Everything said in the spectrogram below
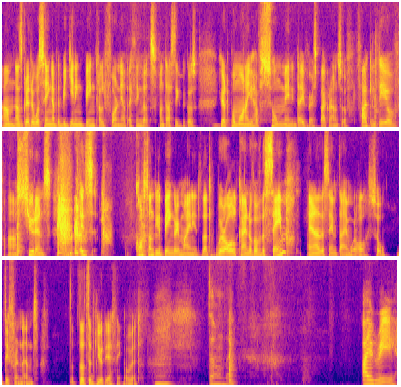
um, as Greta was saying at the beginning, being California, I think that's fantastic because here at Pomona, you have so many diverse backgrounds of faculty, of uh, students. It's constantly being reminded that we're all kind of of the same, and at the same time, we're all so different. And th- that's the beauty, I think, of it. Definitely. I agree.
